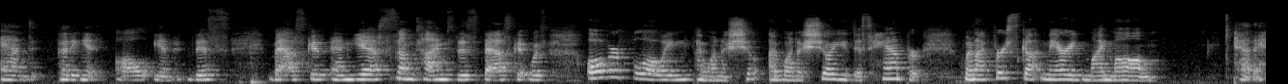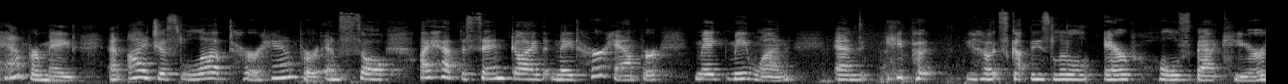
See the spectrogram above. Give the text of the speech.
and putting it all in this basket and yes sometimes this basket was overflowing I want to show I want to show you this hamper when I first got married my mom had a hamper made and I just loved her hamper and so I had the same guy that made her hamper make me one and he put you know, it's got these little air holes back here.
